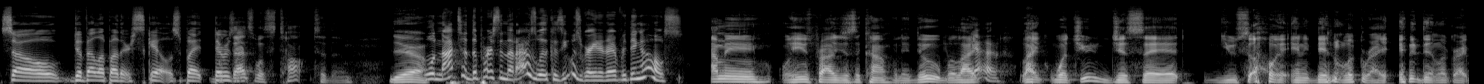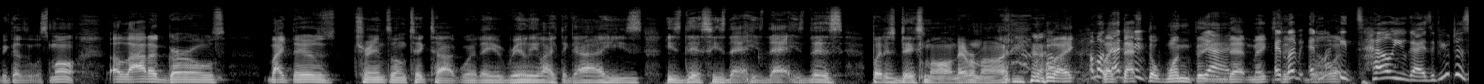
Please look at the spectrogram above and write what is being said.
So develop other skills. But there But was that's what's taught to them. yeah. well, not to the person that I was with because he was great at everything else. I mean, well, he was probably just a confident dude, but like, Yeah. like what you just said, you saw it and it didn't look right, and it didn't look right because it was small. A lot of girls, like, there's trends on TikTok where they really like the guy. He's he's this, he's that, he's that, he's this, but his dick small. Never mind. like, like, that that's the one thing Yeah. that makes and it. let me, and let me tell you guys, if you're just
